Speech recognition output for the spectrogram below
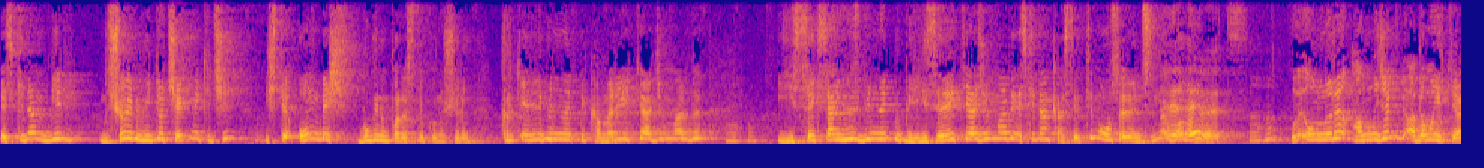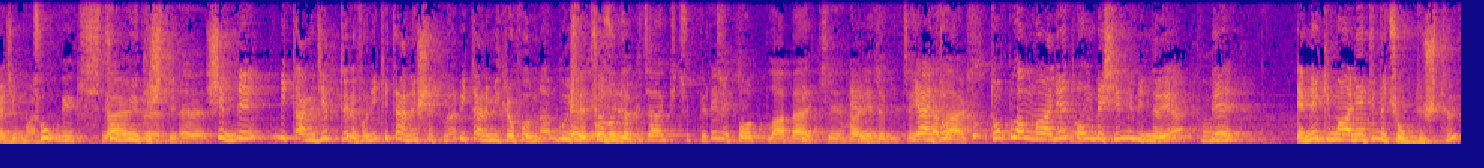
Eskiden bir şöyle bir video çekmek için işte 15 bugünün parasıyla konuşuyorum. 40-50 bin liralık bir kamera ihtiyacım vardı. 80-100 bin liralık bir bilgisayara ihtiyacım vardı. Eskiden kastettiğim 10 sene öncesinden e, falan. E, evet. Ve onları anlayacak bir adama ihtiyacım vardı. Çok büyük işler. Çok büyük işti. Evet. Şimdi bir tane cep telefonu, iki tane ışıkla, bir tane mikrofonla bu iş evet, çözülüyor. Evet, takacağın küçük bir evet. tripodla belki evet. halledebileceğin yani kadar. Yani to- toplam maliyet 15-20 bin liraya Hı-hı. ve emek maliyeti de çok düştü.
